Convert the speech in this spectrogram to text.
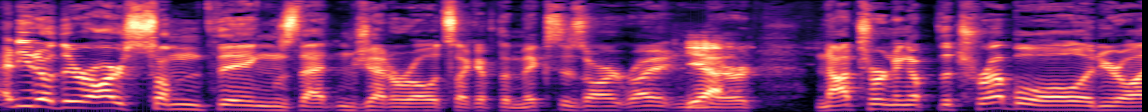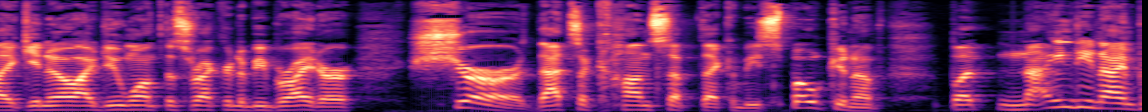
And, you know, there are some things that in general, it's like if the mixes aren't right and Yeah. you're not turning up the treble and you're like, you know, I do want this record to be brighter. Sure, that's a concept that can be spoken of. But 99%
